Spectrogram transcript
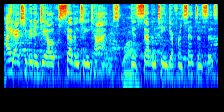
I had actually been in jail 17 times. Wow. Did 17 different sentences.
